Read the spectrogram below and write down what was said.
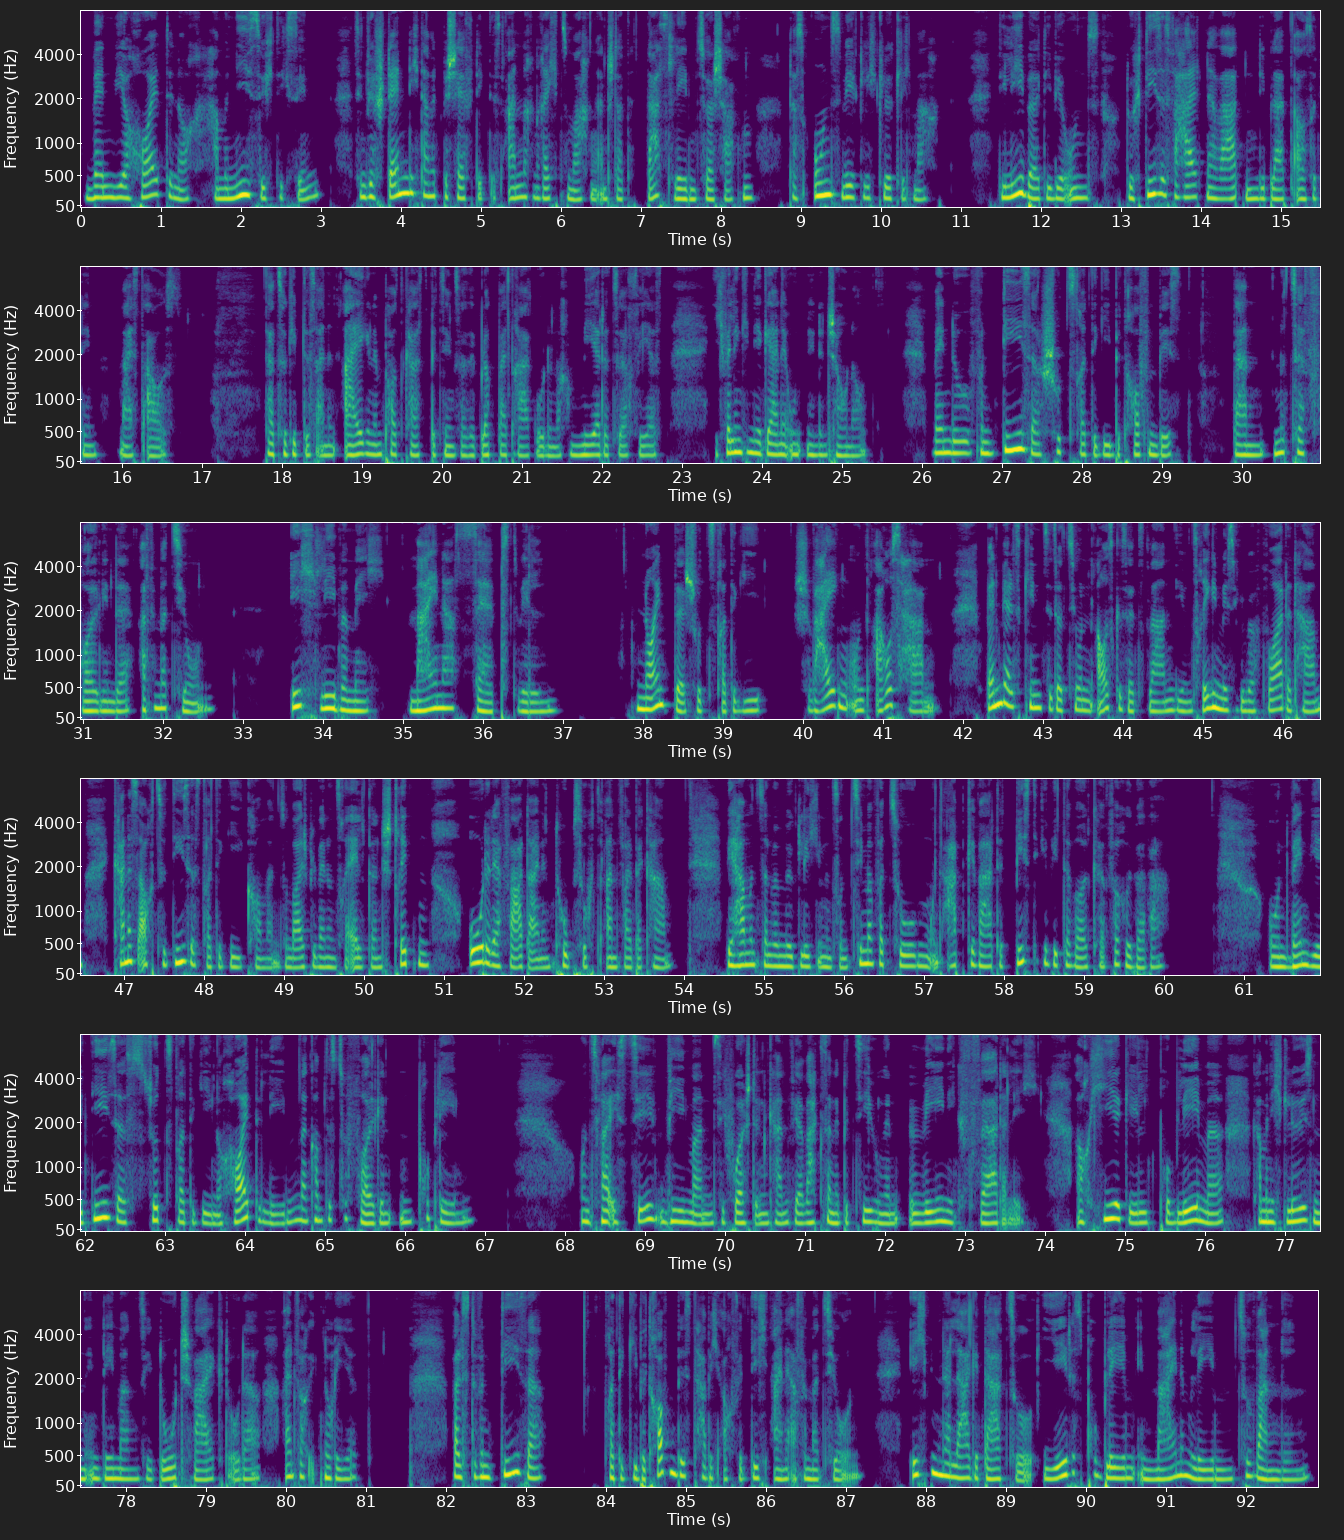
wenn wir heute noch harmoniesüchtig sind, sind wir ständig damit beschäftigt, es anderen recht zu machen, anstatt das Leben zu erschaffen, das uns wirklich glücklich macht. Die Liebe, die wir uns durch dieses Verhalten erwarten, die bleibt außerdem meist aus. Dazu gibt es einen eigenen Podcast bzw. Blogbeitrag, wo du noch mehr dazu erfährst. Ich verlinke ihn dir gerne unten in den Show Notes. Wenn du von dieser Schutzstrategie betroffen bist, dann nutze folgende Affirmation. Ich liebe mich meiner selbst willen. Neunte Schutzstrategie. Schweigen und ausharren. Wenn wir als Kind Situationen ausgesetzt waren, die uns regelmäßig überfordert haben, kann es auch zu dieser Strategie kommen, zum Beispiel wenn unsere Eltern stritten oder der Vater einen Tobsuchtsanfall bekam. Wir haben uns dann womöglich in unserem Zimmer verzogen und abgewartet, bis die Gewitterwolke vorüber war. Und wenn wir diese Schutzstrategie noch heute leben, dann kommt es zu folgenden Problemen. Und zwar ist sie, wie man sich vorstellen kann, für erwachsene Beziehungen wenig förderlich. Auch hier gilt, Probleme kann man nicht lösen, indem man sie totschweigt oder einfach ignoriert. Falls du von dieser Strategie betroffen bist, habe ich auch für dich eine Affirmation. Ich bin in der Lage dazu, jedes Problem in meinem Leben zu wandeln.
